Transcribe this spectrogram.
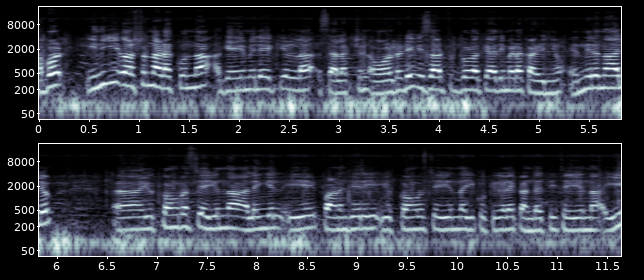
അപ്പോൾ ഇനി ഈ വർഷം നടക്കുന്ന ഗെയിമിലേക്കുള്ള സെലക്ഷൻ ഓൾറെഡി വിസാർഡ് ഫുട്ബോൾ അക്കാദമിയുടെ കഴിഞ്ഞു. എന്നിരുന്നാലും യൂത്ത് കോൺഗ്രസ് ചെയ്യുന്ന അല്ലെങ്കിൽ ഈ പണഞ്ചേരി യൂത്ത് കോൺഗ്രസ് ചെയ്യുന്ന ഈ കുട്ടികളെ കണ്ടെത്തി ചെയ്യുന്ന ഈ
